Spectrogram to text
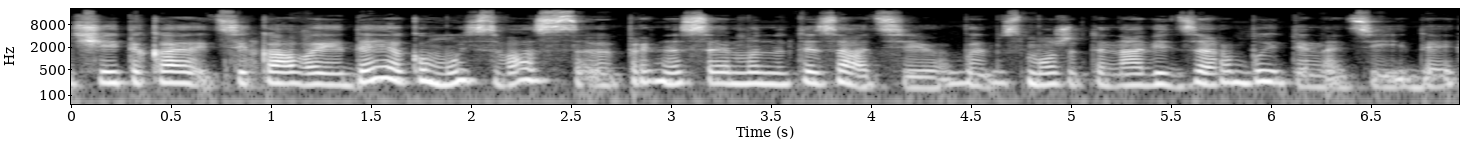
Ще й така цікава ідея комусь з вас е, принесе монетизацію. Ви зможете навіть заробити на цій ідеї.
